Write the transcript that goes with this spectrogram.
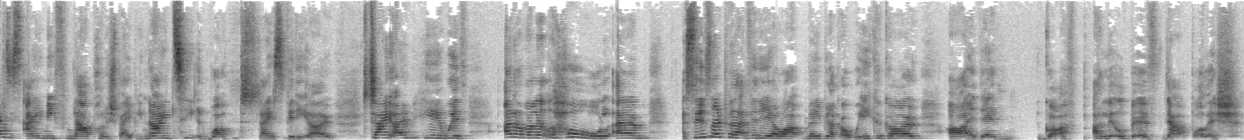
guys, it's Amy from Nail Polish Baby 90 and welcome to today's video. Today I'm here with another little haul. Um, as soon as I put that video up, maybe like a week ago, I then got a, a little bit of nail polish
